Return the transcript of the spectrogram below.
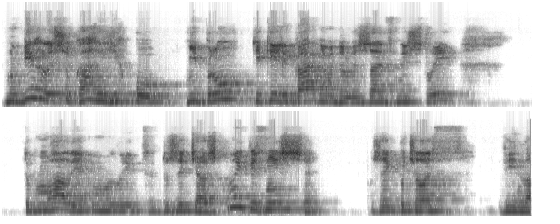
Ми бігали, шукали їх по Дніпру, тільки лікарні вони лежать, знайшли. Допомагали, як могли. Це дуже тяжко. Ну і пізніше, вже як почалась війна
